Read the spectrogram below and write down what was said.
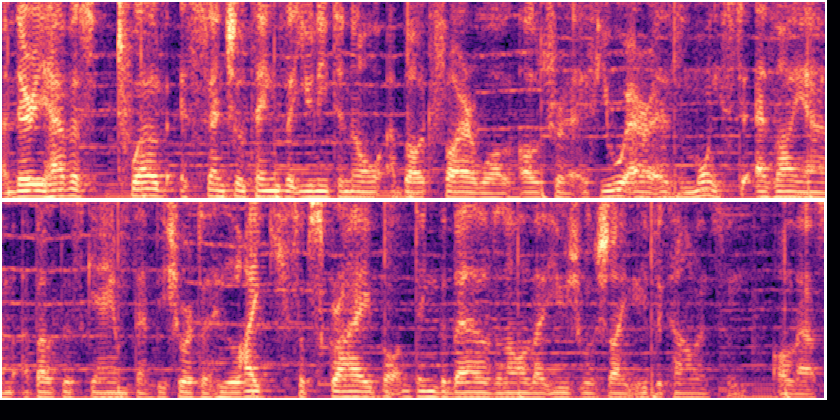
And there you have it, 12 essential things that you need to know about Firewall Ultra. If you are as moist as I am about this game, then be sure to like, subscribe, ding the bells and all that usual shite, leave the comments and all that.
